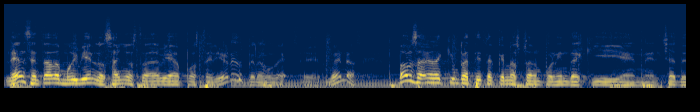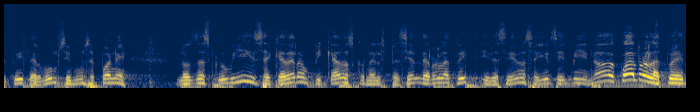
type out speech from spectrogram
le han sentado muy bien los años todavía posteriores, pero eh, bueno, vamos a ver aquí un ratito qué nos están poniendo aquí en el chat de Twitter. Boom, si Boom se pone, los descubrí se quedaron picados con el especial de Rola Tweet y decidieron seguir sin mí. No, ¿cuál Rola Tweet?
